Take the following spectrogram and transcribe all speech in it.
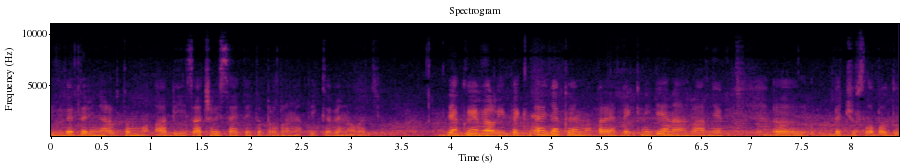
tých veterinárov k tomu, aby začali sa aj tejto problematike venovať. Ďakujem veľmi pekne. Aj ďakujem a prajem pekný deň a hlavne e, väčšiu slobodu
